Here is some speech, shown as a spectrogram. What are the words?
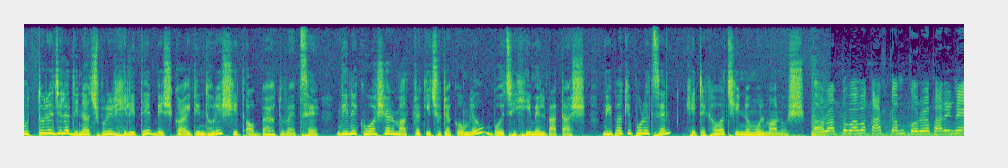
উত্তরা জেলা দিনাজপুরের হিলিতে বেশ কয়েকদিন ধরে শীত অব্যাহত রয়েছে। দিনে কুয়াশার মাত্রা কিছুটা কমলেও বইছে হিমেল বাতাস। বিপাকে পড়েছেন খেটে খাওয়া ছিন্নমূল মানুষ। আমরা তো বাবা কাজ কাম করে পারি না।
